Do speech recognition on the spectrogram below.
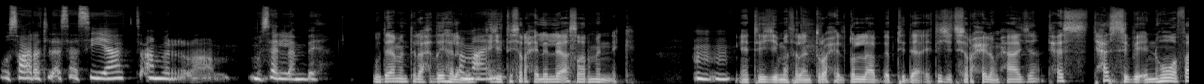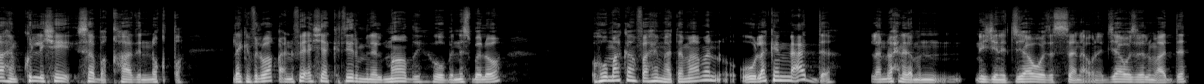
وصارت الأساسيات أمر آم، مسلم به. ودائما تلاحظيها لما فما- تيجي تشرحي للي أصغر منك. م-م. يعني تيجي مثلا تروحي لطلاب ابتدائي تيجي تشرحي لهم حاجة تحس تحسبي انه هو فاهم كل شيء سبق هذه النقطة. لكن في الواقع إنه في أشياء كثير من الماضي هو بالنسبة له هو ما كان فاهمها تماما ولكن عدى. لأنه إحنا لما نيجي نتجاوز السنة أو نتجاوز المادة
